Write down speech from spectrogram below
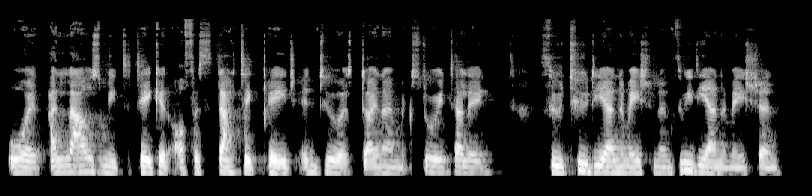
or it allows me to take it off a static page into a dynamic storytelling through 2D animation and 3D animation.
